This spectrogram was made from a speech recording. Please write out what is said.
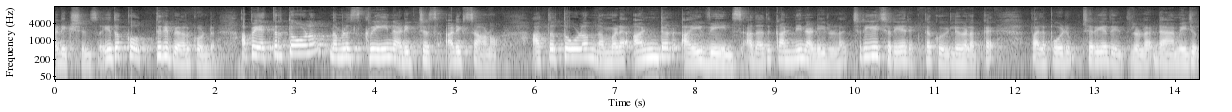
അഡിക്ഷൻസ് ഇതൊക്കെ ഒത്തിരി പേർക്കുണ്ട്. അപ്പോൾ എത്രത്തോളം നമ്മൾ സ്ക്രീൻ അഡിക്റ്റസ് അഡിക്ട്സ് ആണോ? അത്രത്തോളം നമ്മുടെ അണ്ടർ ഐ വെയിൻസ് അതായത് കണ്ണിനടിയിലുള്ള ചെറിയ ചെറിയ രക്തക്കൊഴിലുകളൊക്കെ പലപ്പോഴും ചെറിയ തരത്തിലുള്ള ഡാമേജും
